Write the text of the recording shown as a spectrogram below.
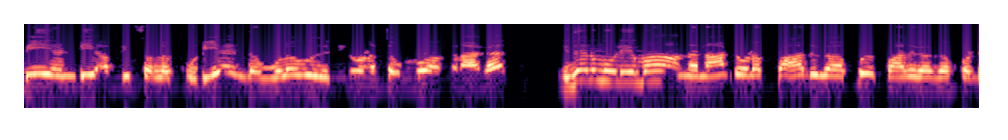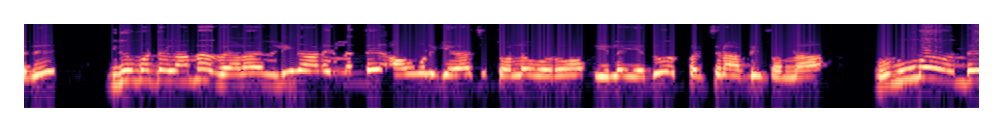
பிஎன்டி அப்படின்னு சொல்லக்கூடிய இந்த உளவு நிறுவனத்தை உருவாக்குறாங்க இதன் மூலியமா அந்த நாட்டோட பாதுகாப்பு பாதுகாக்கப்படுது. இது மட்டும் இல்லாம வேற வெளிநாடுகள்ல இருந்து அவங்களுக்கு ஏதாச்சும் தொல்லை வரும் இல்ல ஏதோ ஒரு பிரச்சனை அப்படின்னு சொன்னா ரொம்ப வந்து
